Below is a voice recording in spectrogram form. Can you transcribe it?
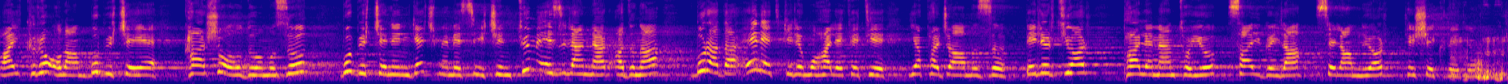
aykırı olan bu bütçeye karşı olduğumuzu, bu bütçenin geçmemesi için tüm ezilenler adına burada en etkili muhalefeti yapacağımızı belirtiyor. Parlamentoyu saygıyla selamlıyor. Teşekkür ediyorum.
